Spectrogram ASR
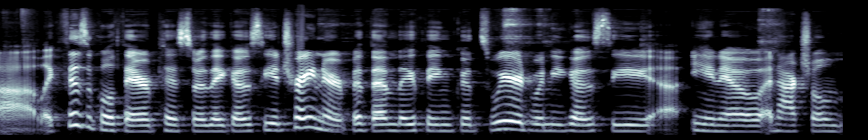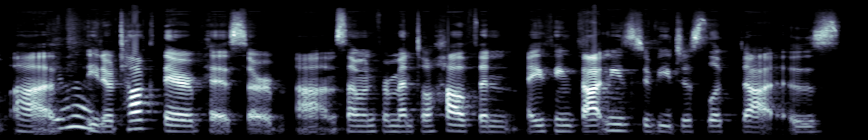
uh, like physical therapists or they go see a trainer, but then they think it's weird when you go see, uh, you know, an actual, uh, yeah. you know, talk therapist or uh, someone for mental health. And I think that needs to be just looked at as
